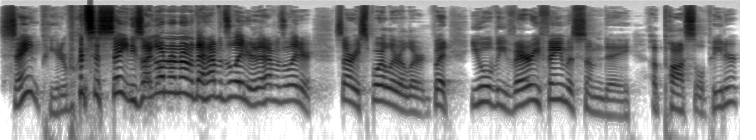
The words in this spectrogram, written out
Saint Peter? What's a saint? He's like, oh, no, no, no, that happens later. That happens later. Sorry, spoiler alert. But you will be very famous someday, Apostle Peter.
